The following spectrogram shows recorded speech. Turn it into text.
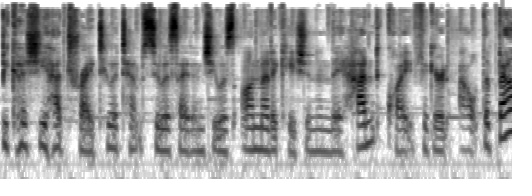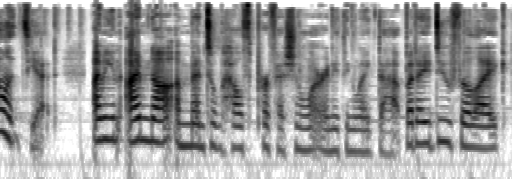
because she had tried to attempt suicide and she was on medication and they hadn't quite figured out the balance yet. I mean, I'm not a mental health professional or anything like that, but I do feel like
